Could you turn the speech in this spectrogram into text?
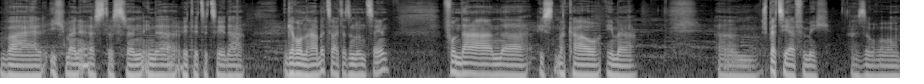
weil ich mein erstes Rennen in der WTCC da gewonnen habe, 2010. Von da an äh, ist Macau immer ähm, speziell für mich. Also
